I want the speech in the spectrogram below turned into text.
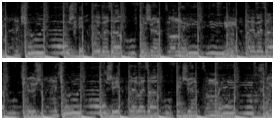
Чуєш мене чуєш, я тебе забув, більше не дзвони. Я тебе забув, чуєш мене чуєш, я тебе забув, більше не дзвони. Я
